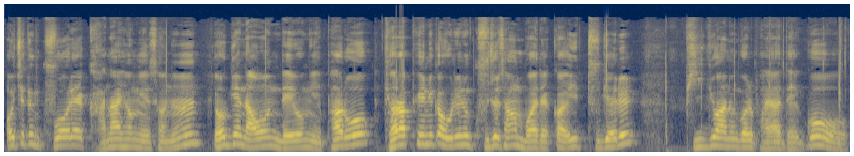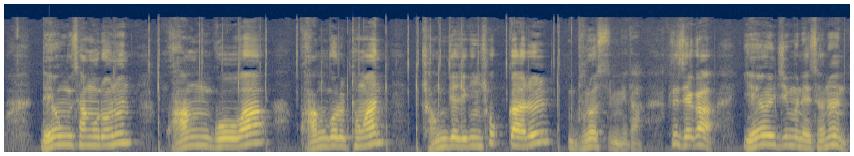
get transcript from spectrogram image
어쨌든 9월의 가나형에서는 여기에 나온 내용이 바로 결합형이니까 우리는 구조상은 뭐야 될까요? 이 두 개를 비교하는 걸 봐야 되고 내용상으로는 광고와 광고를 통한 경제적인 효과를 물었습니다. 그래서 제가 예열 지문에서는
